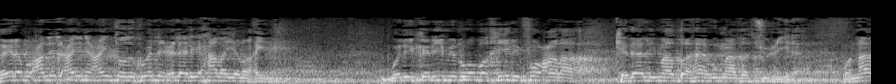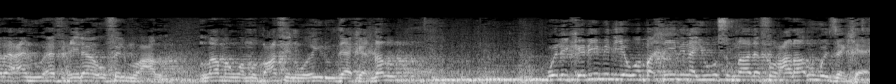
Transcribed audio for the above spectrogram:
hayra mucallil cayni cayntooda kuwa la cilaaliya xaalayana ahayn. Wlikariimin wabakiilin fucalaa kada lima dahaahumaa qad jucila wanaaba canhu afcilaau fi lmucal laman wamudcafin wagayru daka qal walikariimin iyo wabakiilin ayuu u sugnaaday fucalaau wazakaa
